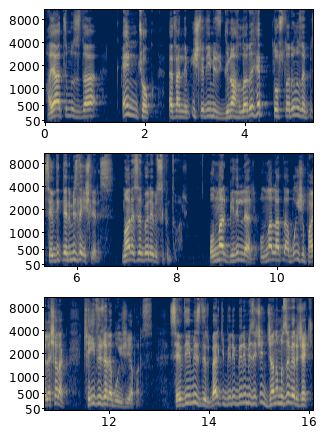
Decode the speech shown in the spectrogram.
Hayatımızda en çok efendim işlediğimiz günahları hep dostlarımızla, sevdiklerimizle işleriz. Maalesef böyle bir sıkıntı var. Onlar bilirler. Onlarla hatta bu işi paylaşarak keyif üzere bu işi yaparız. Sevdiğimizdir. Belki birbirimiz için canımızı verecek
